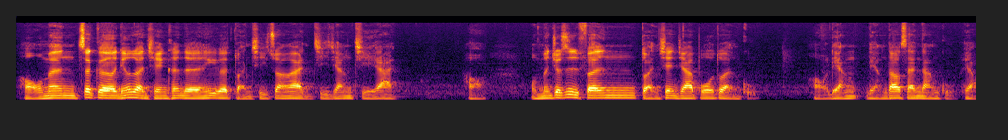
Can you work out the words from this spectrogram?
好，我们这个扭转乾坤的一个短期专案即将结案。好，我们就是分短线加波段股，好两两到三档股票。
